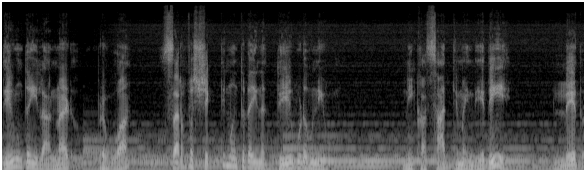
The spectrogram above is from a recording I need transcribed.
దేవునితో ఇలా అన్నాడు ప్రభువా సర్వశక్తిమంతుడైన దేవుడవు నీవు. నీకు అసాధ్యమైంది ఏదీ లేదు.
